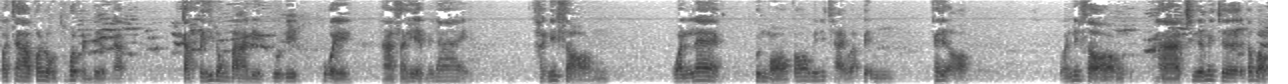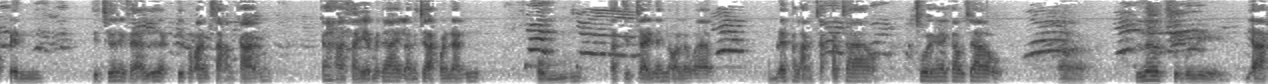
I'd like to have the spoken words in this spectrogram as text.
พระเจ้าก็ลงโทษเหมือนเดิมครับ กลับไปที่โรงพยาบาลดิดูดิป่วยหาสาเหตุไม่ได้ ครั้งที่สองวันแรกคุณหมอก็วินิจฉัยว่าเป็นไข้เลือดออก วันที่สองหาเชื้อไม่เจอก็บอกเป็นติดเชื้อในกระแสเลือดคือประมาณสามครั้ง ก็หาสาเหตุไม่ได้ หลังจากวันนั้น ผมตัดสินใจแน่นอนแล้วว่า ผมได้พลังจากพระเจ้า ช่วยให้ข้าเจ้าเออเลิกสูบบุหรี่อย่าง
